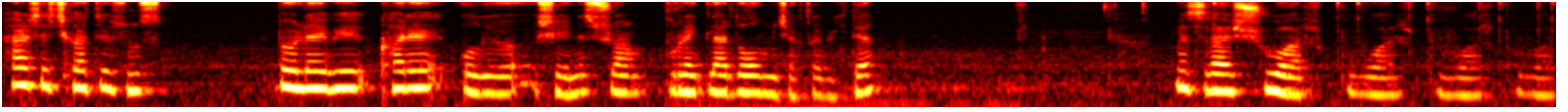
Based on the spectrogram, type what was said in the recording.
Her şeyi çıkartıyorsunuz böyle bir kare oluyor şeyiniz. Şu an bu renklerde olmayacak tabii ki de. Mesela şu var, bu var, bu var, bu var,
